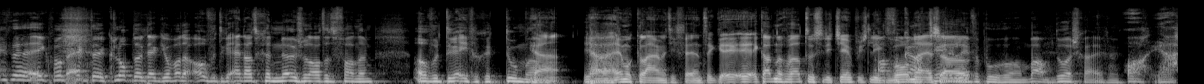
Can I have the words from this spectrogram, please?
echt, ik vond echt uh, klopt dat ik denk, joh, wat een overdreven. En dat geneuzel altijd van hem. Overdreven gedoe, man. Ja, ja. helemaal klaar met die vent. Ik, ik, ik had nog wel toen ze die Champions League Advocaat wonnen en zo. Liverpool gewoon, bam, doorschuiven. Oh ja.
